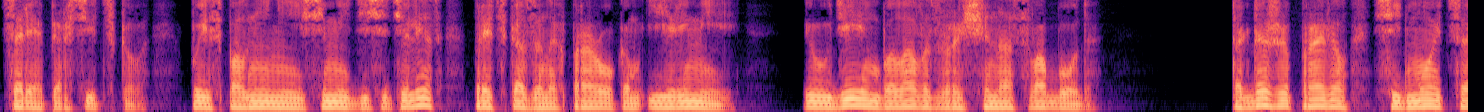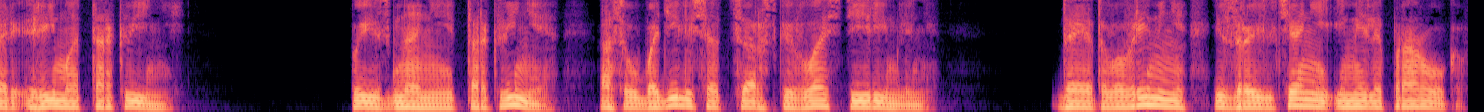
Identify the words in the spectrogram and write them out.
царя Персидского, по исполнении 70 лет, предсказанных пророком Иеремией, иудеям была возвращена свобода. Тогда же правил седьмой царь Рима Тарквиний. По изгнании Тарквиния освободились от царской власти и римляне. До этого времени израильтяне имели пророков,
